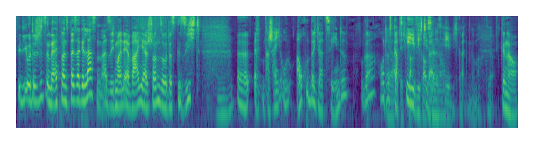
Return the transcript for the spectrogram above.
für die Unterstützung. Da hätte man es besser gelassen. Also ich meine, er war ja schon so das Gesicht, äh, wahrscheinlich auch über Jahrzehnte sogar. Oder es Ja, gab ich glaub- ewig glaub, die Sendung. Ewigkeiten gemacht, ja. Genau.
